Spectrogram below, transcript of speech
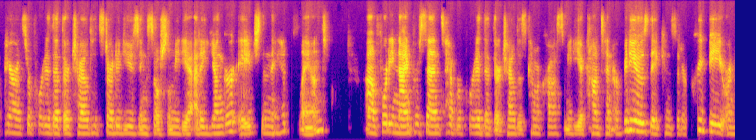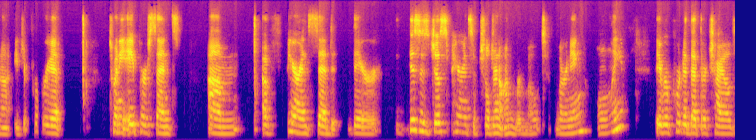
parents reported that their child had started using social media at a younger age than they had planned. Uh, 49% have reported that their child has come across media content or videos they consider creepy or not age appropriate. 28% um, of parents said they're, this is just parents of children on remote learning only. They reported that their child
